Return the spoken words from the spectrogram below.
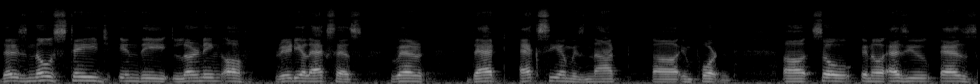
There is no stage in the learning of radial access where that axiom is not uh, important. Uh, so, you know, as you, as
